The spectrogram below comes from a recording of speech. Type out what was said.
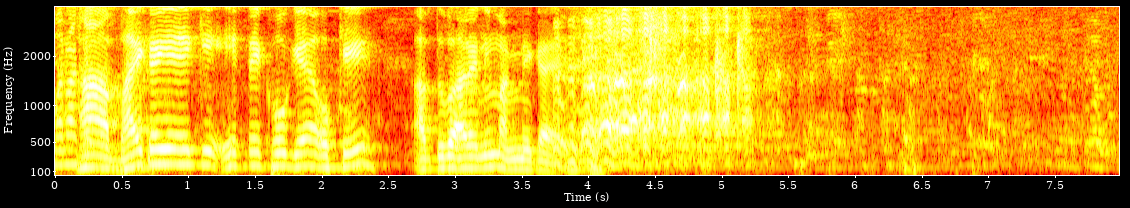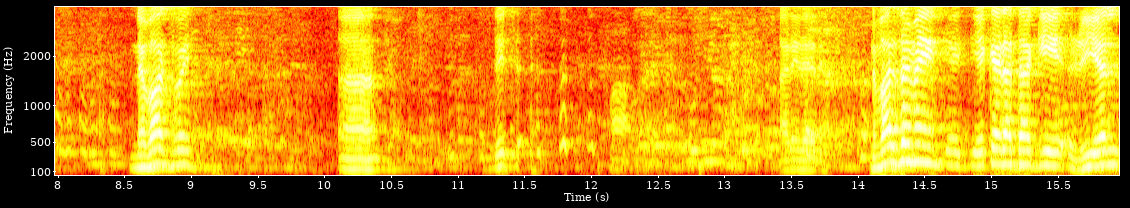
मना हाँ भाई का ये है कि एक टेक हो गया ओके अब दोबारा नहीं मांगने का है। नवाज़ भाई दिस अरे अरे। नवाज़ भाई, मैं ये कह रहा था कि रियल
